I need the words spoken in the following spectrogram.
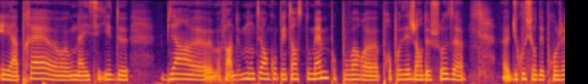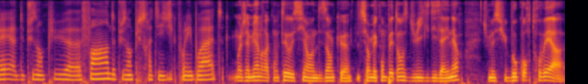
Et après on a essayé de bien, enfin, de monter en compétence nous-mêmes pour pouvoir proposer ce genre de choses euh, du coup sur des projets de plus en plus euh, fins, de plus en plus stratégiques pour les boîtes. Moi j'aime bien le raconter aussi en disant que sur mes compétences du UX designer, je me suis beaucoup retrouvé à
